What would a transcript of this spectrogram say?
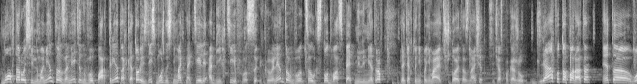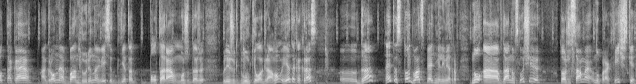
Ну а второй сильный момент заметен в портретах, которые здесь можно снимать на телеобъектив с эквивалентом в целых 125 миллиметров. Для тех, кто не понимает, что это значит, сейчас покажу. Для фотоаппарата это вот такая огромная бандурина, весит где-то полтора, может даже ближе к двум килограммам. И это как раз, э, да, это 125 миллиметров. Ну а в данном случае то же самое, ну, практически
